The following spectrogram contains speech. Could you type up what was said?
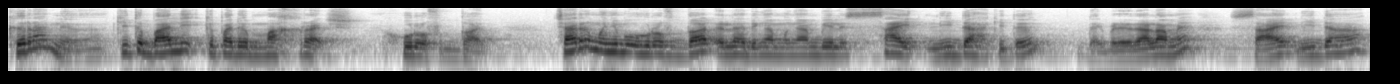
Kerana kita balik kepada makhraj huruf dad. Cara menyebut huruf dad adalah dengan mengambil side lidah kita daripada dalam eh side lidah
